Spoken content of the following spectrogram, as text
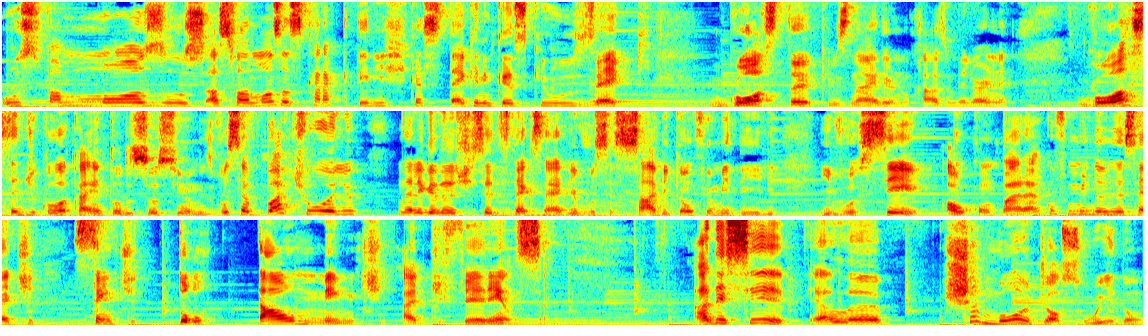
os famosos, as famosas características técnicas que o Zack gosta, que o Snyder, no caso, melhor, né? Gosta de colocar em todos os seus filmes. Você bate o olho na Liga da Justiça de Zack Snyder, você sabe que é um filme dele, e você, ao comparar com o filme de 2017, sente totalmente a diferença. A DC, ela chamou Joss Whedon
